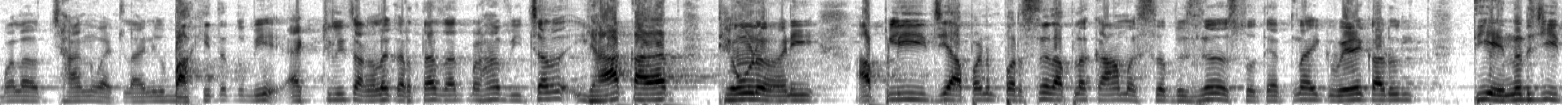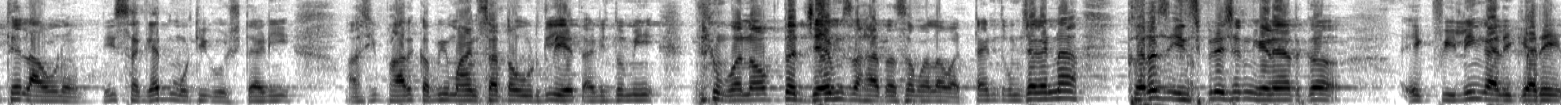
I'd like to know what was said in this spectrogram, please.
मला छान वाटला. आणि बाकी तर तुम्ही ॲक्च्युली चांगलं करताच आहात पण हा विचार ह्या काळात ठेवणं आणि आपली जी आपण पर्सनल आपलं काम असतं बिझनेस असतो त्यातनं एक वेळ काढून ती एनर्जी इथे लावणं ही सगळ्यात मोठी गोष्ट आहे. आणि अशी फार कमी माणसं आता उरली आहेत आणि तुम्ही वन ऑफ द जेम्स आहात असं मला वाटतं. आणि तुमच्याकडनं खरंच इन्स्पिरेशन घेण्यासारखं एक फिलिंग आली की अरे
